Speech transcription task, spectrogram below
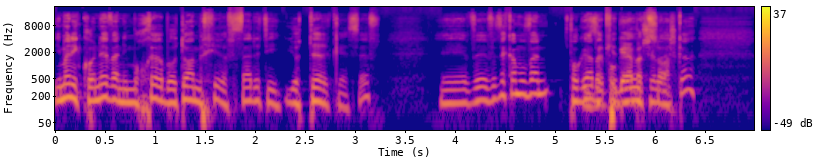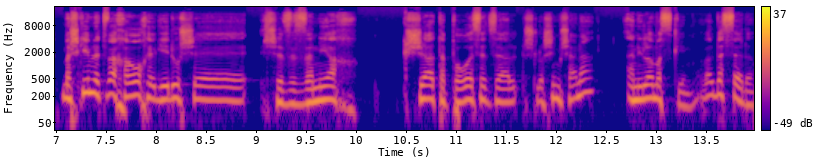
אם אני קונה ואני מוכר באותו המחיר, הפסדתי יותר כסף, וזה כמובן פוגע בכדאיות של. ההשקעה. משקיעים לטווח ארוך יגידו ש- שזה זניח כשאתה פורס את זה על 30 שנה, אני לא מסכים, אבל בסדר.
